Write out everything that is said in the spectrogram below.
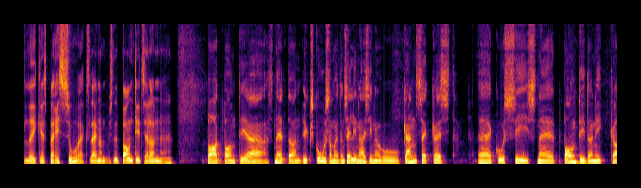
lõikes päris suureks läinud, mis need bounty'd seal on Bug bounty jaa, sest need on, üks kuulsamaid on selline asi nagu CanSec-Vest Eh, kus siis need bounty'd on ikka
